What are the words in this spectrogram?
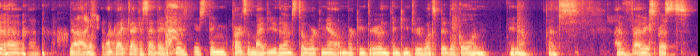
Uh, no, I'm okay. like, like like I said, there's there's, there's thing parts of my view that I'm still working out and working through and thinking through what's biblical, and you know, that's I've I've expressed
